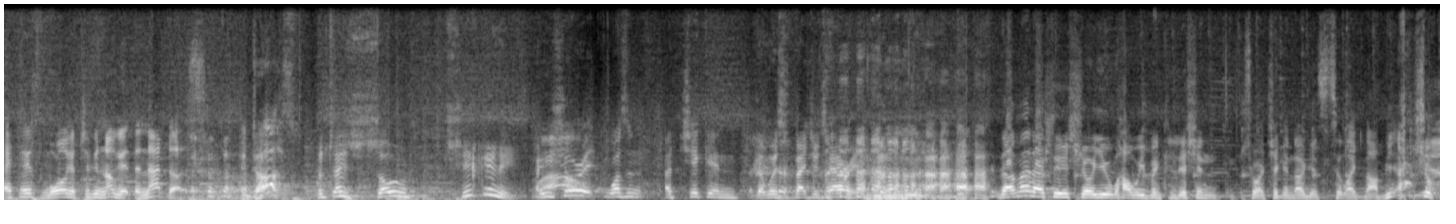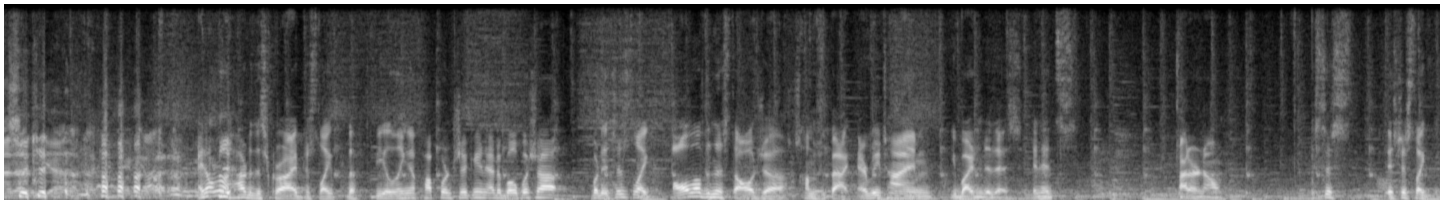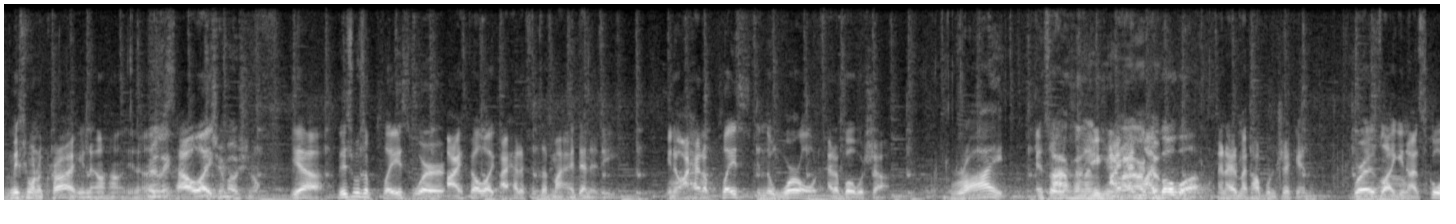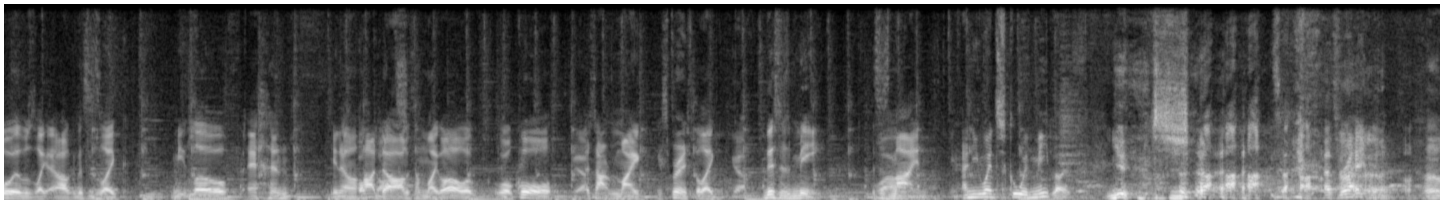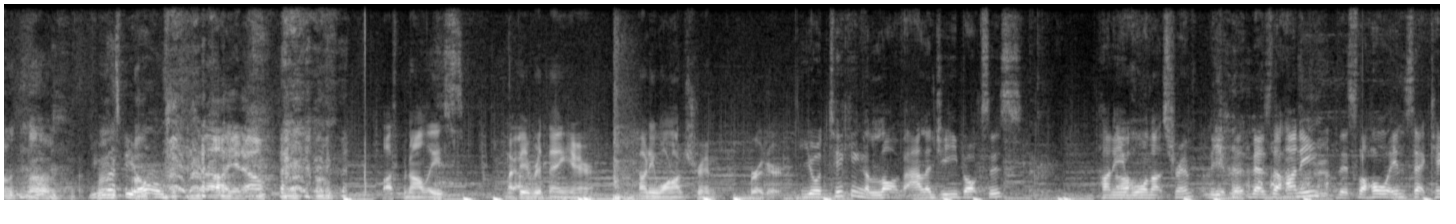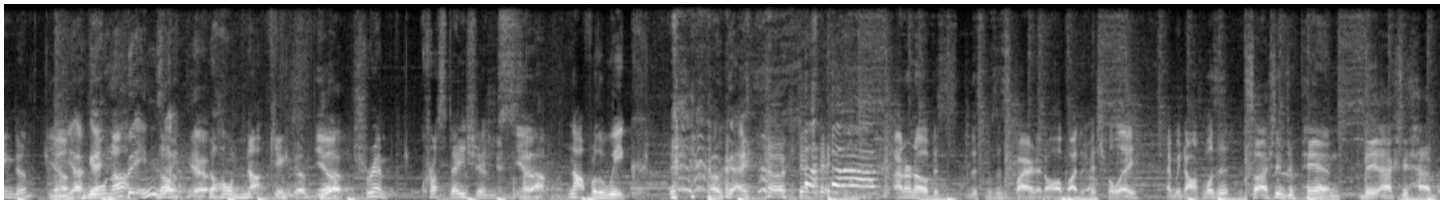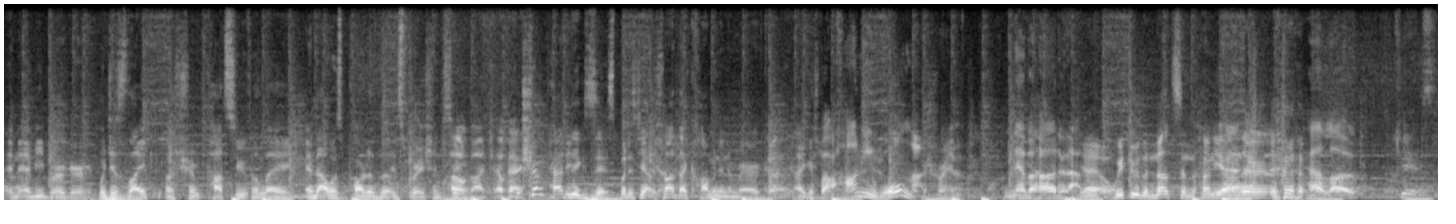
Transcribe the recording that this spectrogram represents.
It tastes more like a chicken nugget than that does. It does. It tastes so chickeny. Are you sure it wasn't a chicken that was vegetarian? That might actually show you how we've been conditioned to our chicken nuggets to like not be actual chicken. I don't know how to describe just like the feeling of popcorn chicken at a boba shop, but it's just like all of the nostalgia comes back every time you bite into this, and it's, I don't know, it's just, it's just like makes me want to cry, you know? How, you know, Really? how like Makes you emotional. Yeah, this was a place where I felt like I had a sense of my identity. You know, I had a place in the world at a boba shop. Right. And so As an Asian I had my boba and I had my popcorn chicken. Whereas like, you know, at school it was like, oh, this is like meatloaf and, you know, hot, dogs. dogs. I'm like, oh, well, cool. Yeah. It's not my experience, but like, Yeah. this is me. This is mine. and you went to school with meatloaf. That's right. You must be old. oh, you know. Last but not least, my Yeah. favorite thing here, honey walnut shrimp burger. You're ticking a lot of allergy boxes. Honey, Oh. walnut, shrimp. The- the- there's the honey. There's the whole insect kingdom. Yeah. Yeah, okay. Walnut. The insect, the, yeah. the whole nut kingdom. Yeah. Shrimp, crustaceans. Yeah. Not for the weak. Okay. okay. I don't know if this, this was inspired at all by the fish fillet at McDonald's, was it? So actually in Japan, they actually have an ebi burger, which is like a shrimp katsu fillet, and that was part of the inspiration too. Oh, gotcha. Okay. The shrimp patty exists, but it's yeah, it's not that common in America. I guess. But honey walnut shrimp, never heard of that yeah, before. we threw the nuts and the honey Yeah. on there. Hello. Cheers.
